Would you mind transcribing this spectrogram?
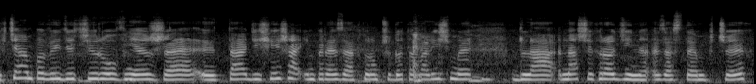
Chciałam powiedzieć również, że y, ta dzisiejsza impreza, którą przygotowaliśmy dla naszych rodzin zastępczych,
